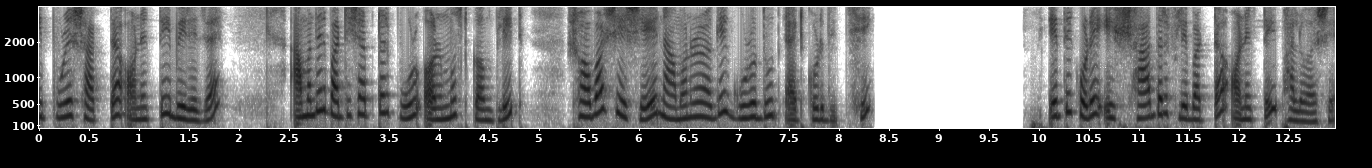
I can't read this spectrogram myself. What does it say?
এই পুরের স্বাদটা অনেকটাই বেড়ে যায়। আমাদের পাটিসাপটার পুর অলমোস্ট কমপ্লিট সবার শেষে নামানোর আগে গুঁড়ো দুধ অ্যাড করে দিচ্ছি। এতে করে এই স্বাদ আর ফ্লেভারটা অনেকটাই ভালো আসে।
